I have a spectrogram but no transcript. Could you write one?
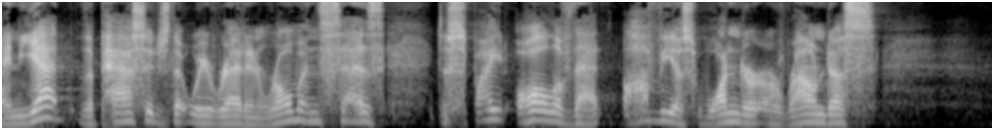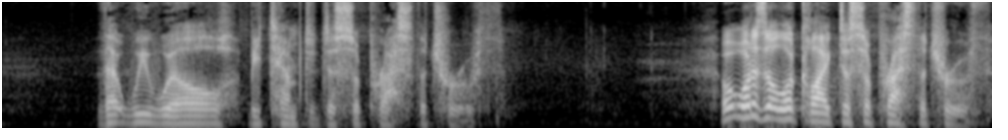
And yet, the passage that we read in Romans says, despite all of that obvious wonder around us, that we will be tempted to suppress the truth. What does it look like to suppress the truth?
